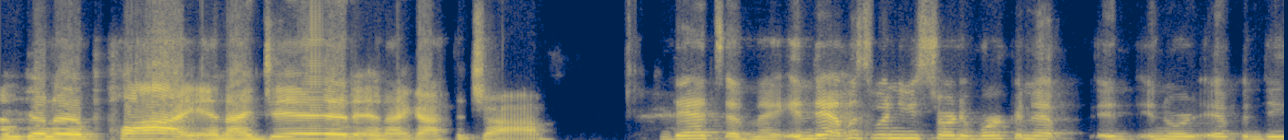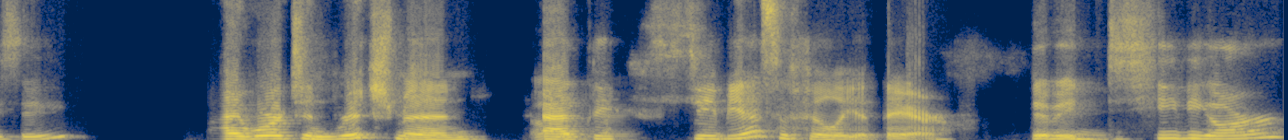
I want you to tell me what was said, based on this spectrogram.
I'm going to apply. And I did, and I got the job. That's amazing. And that was when you started working up in, in up in DC? I worked in Richmond oh, at okay. the CBS affiliate there. WTVR?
